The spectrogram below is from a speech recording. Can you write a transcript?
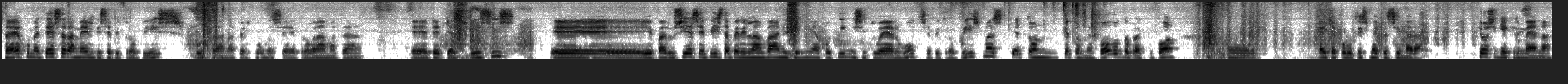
Θα έχουμε τέσσερα μέλη της Επιτροπής που θα αναφερθούμε σε προγράμματα ε, τέτοιας φύσης. Ε, η παρουσίαση επίσης θα περιλαμβάνει και μια αποτίμηση του έργου της Επιτροπής μας και των, και των μεθόδων, των πρακτικών που έχει ακολουθήσει μέχρι σήμερα. Πιο συγκεκριμένα,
